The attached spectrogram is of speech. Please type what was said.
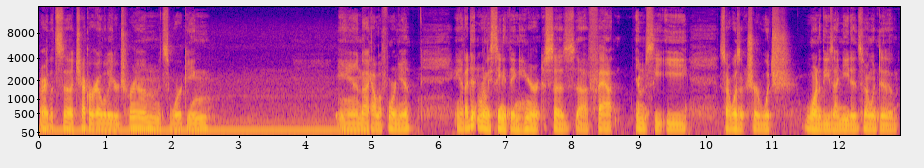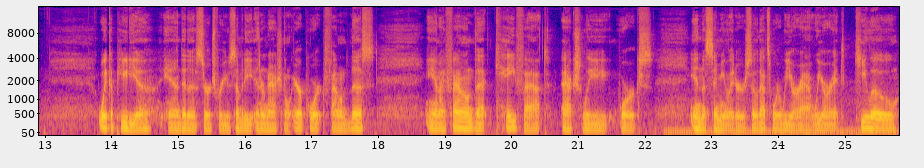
All right, let's uh, check our elevator trim. It's working. And California, and I didn't really see anything here. It just says uh, FAT MCE, so I wasn't sure which one of these I needed. So I went to Wikipedia and did a search for Yosemite International Airport, found this, and I found that KFAT actually works in the simulator. So that's where we are at. We are at Kilo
